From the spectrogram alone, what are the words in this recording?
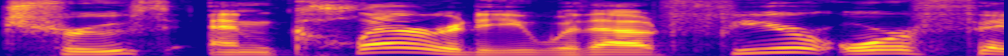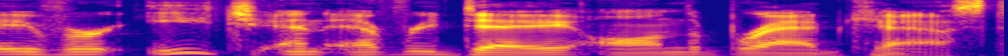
truth, and clarity without fear or favor each and every day on the BradCast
